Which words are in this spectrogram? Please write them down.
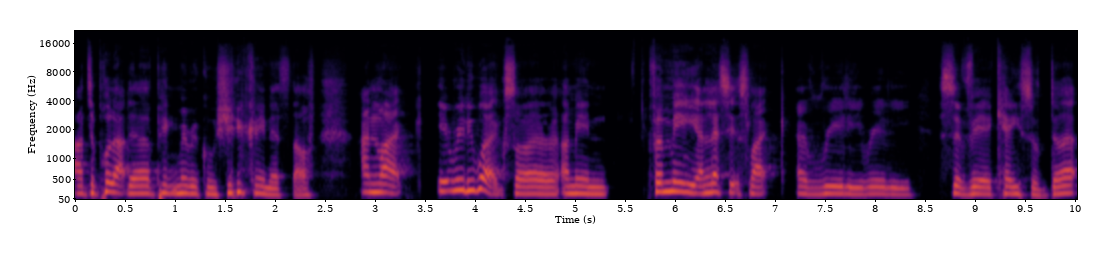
I had to pull out the Pink Miracle shoe cleaner stuff, and like it really works. So I mean, for me, unless it's like a really really severe case of dirt.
